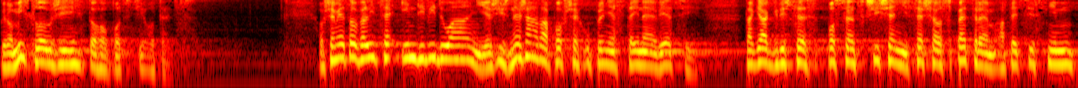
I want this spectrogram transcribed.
Kdo mi slouží, toho poctí otec. Ovšem je to velice individuální. Ježíš nežádá po všech úplně stejné věci. Tak jak když se po svém zkříšení sešel s Petrem a teď si s ním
